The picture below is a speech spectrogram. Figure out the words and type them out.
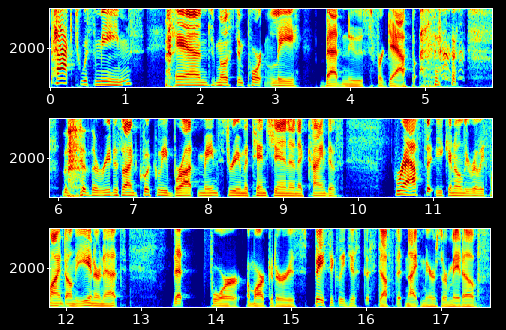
packed with memes, and most importantly, bad news for Gap. the redesign quickly brought mainstream attention and a kind of wrath that you can only really find on the internet that for a marketer is basically just the stuff that nightmares are made of.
